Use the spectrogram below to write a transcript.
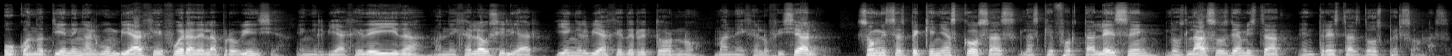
o cuando tienen algún viaje fuera de la provincia. En el viaje de ida maneja el auxiliar y en el viaje de retorno maneja el oficial. Son estas pequeñas cosas las que fortalecen los lazos de amistad entre estas dos personas.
